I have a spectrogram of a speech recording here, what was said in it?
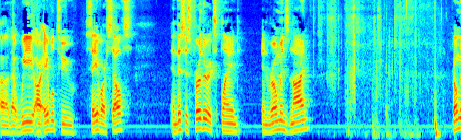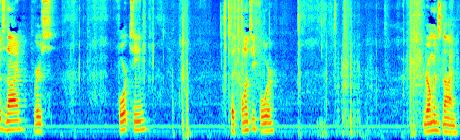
uh, that we are able to save ourselves. And this is further explained in Romans 9. Romans 9, verse 14 to 24. Romans 9.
